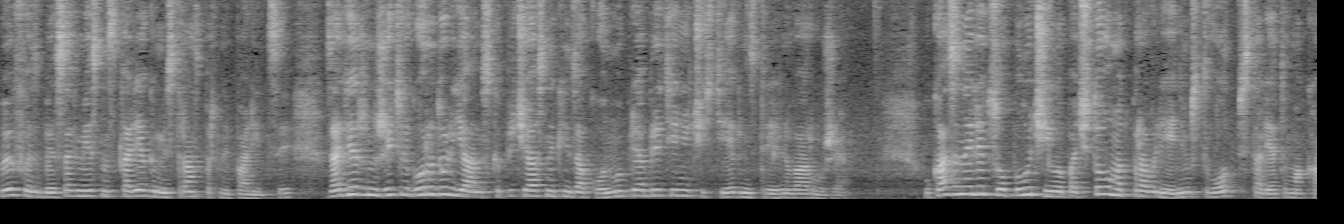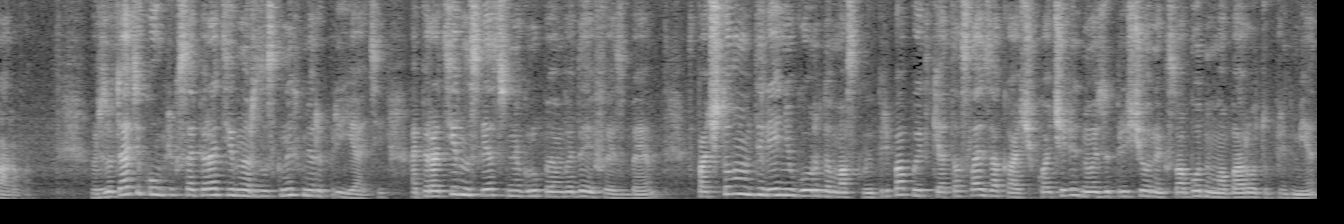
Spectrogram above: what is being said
ВФСБ совместно с коллегами из транспортной полиции задержан житель города Ульяновска, причастный к незаконному приобретению частей огнестрельного оружия. Указанное лицо получило почтовым отправлением ствол пистолета Макарова. В результате комплекса оперативно-розыскных мероприятий оперативно-следственной группы МВД и ФСБ в почтовом отделении города Москвы при попытке отослать заказчику очередной запрещенный к свободному обороту предмет,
